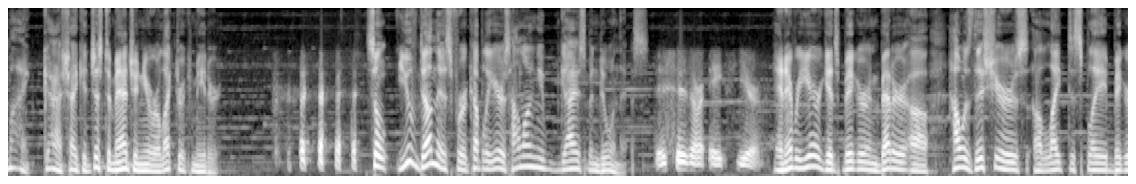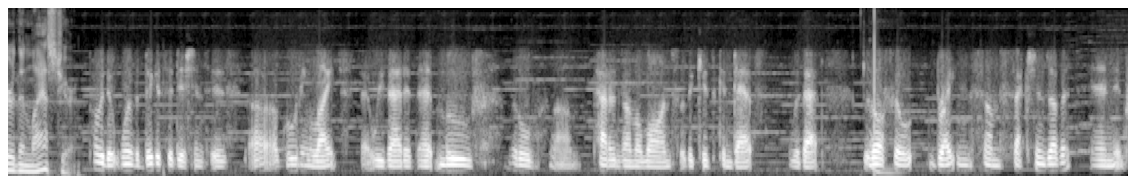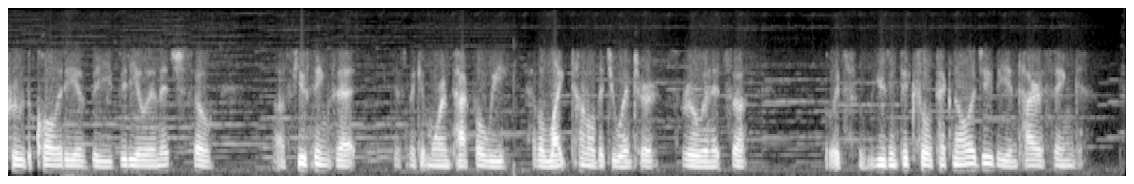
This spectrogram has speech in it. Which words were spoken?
My gosh, I could just imagine your electric meter. so you've done this for a couple of years. How long you guys been doing this? This is our eighth year, and every year it gets bigger and better. Uh, how is this year's uh, light display bigger than last year? Probably the, one of the biggest additions is uh, moving lights that we've added that move little um, patterns on the lawn so the kids can dance with that. We've also brightened some sections of it and improve the quality of the video image. So a few things that just make it more impactful. We have a light tunnel that you enter through, and it's a it's using pixel technology. The entire thing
